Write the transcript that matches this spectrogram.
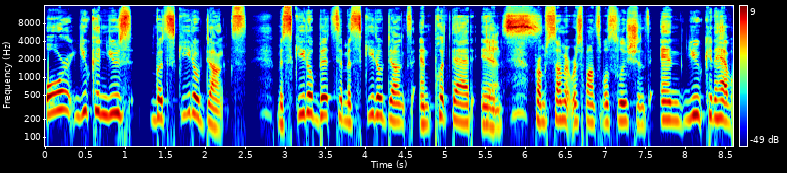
or you can use mosquito dunks, mosquito bits and mosquito dunks, and put that in Yes. from Summit Responsible Solutions. And you can have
